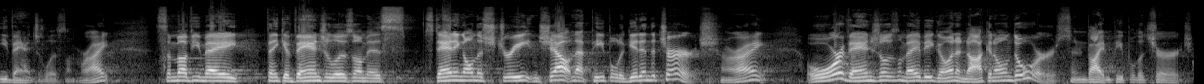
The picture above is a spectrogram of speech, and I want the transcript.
evangelism, right? Some of you may think evangelism is standing on the street and shouting at people to get into church, all right? Or evangelism may be going and knocking on doors and inviting people to church.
